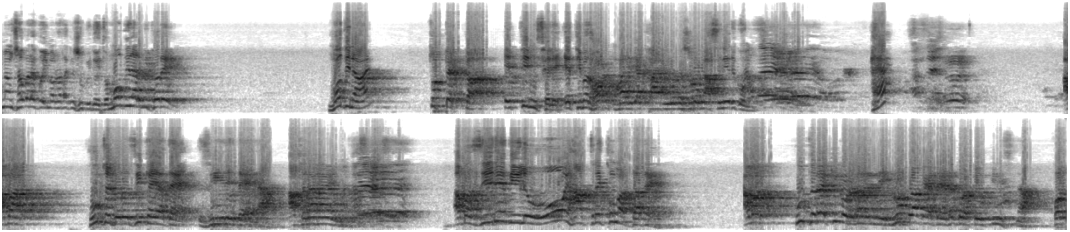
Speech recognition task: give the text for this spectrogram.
ইমাম সাহেবেরা কই ইমাম সুবিধা হইতো? মদিনার ভিতরে মদিনায় ছোট্ট একটা এতিম ছেলে এতিমের হক মারিয়া আমাদের সব আসেনি এরকম। হ্যাঁ? আবার ধরো জিতাইয়া দেয় জিরে দেয় না। আছে না নাই? আবার জিরে দিল ওই হাত দেয়। আবার হুতরা কি করে জানেন নি? লাগায় দেয় এটা কেউ কিনিস না। পরে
